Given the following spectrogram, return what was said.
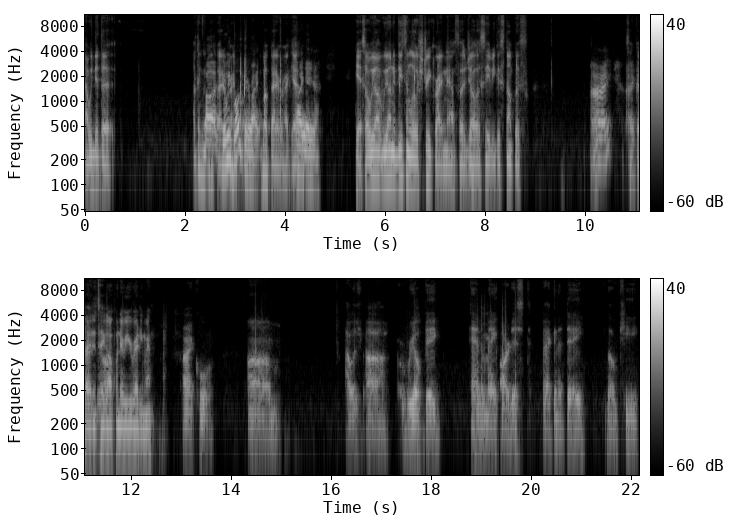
Now we did the. I think we both uh, got it we right. both get it right. We both got it right. Yeah. Oh yeah, yeah. Yeah, so we on we on a decent little streak right now. So Joe, let's see if you can stump us. All right. So go ahead and take off whenever you're ready, man. All right, cool. Um I was uh, a real big anime artist back in the day, low key.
